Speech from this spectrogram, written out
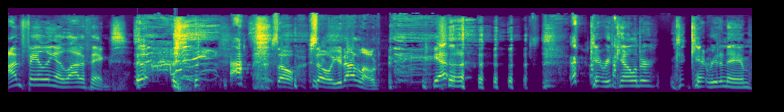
I'm failing at a lot of things. so, so you're not alone. Yeah. Can't read a calendar. Can't read a name.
